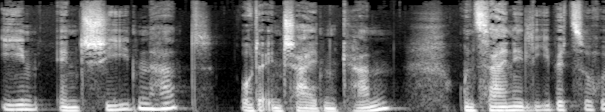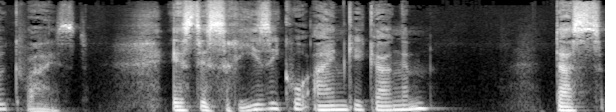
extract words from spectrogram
ihn entschieden hat oder entscheiden kann und seine Liebe zurückweist. Er ist das Risiko eingegangen, dass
